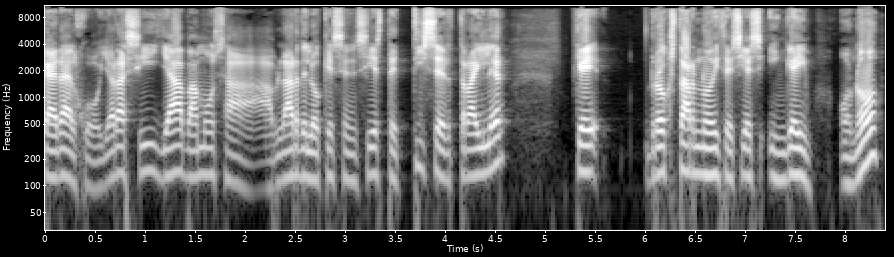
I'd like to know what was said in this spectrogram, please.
caerá el juego. Y ahora sí, ya vamos a hablar de lo que es en sí este teaser trailer, que Rockstar no dice si es in-game o no,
